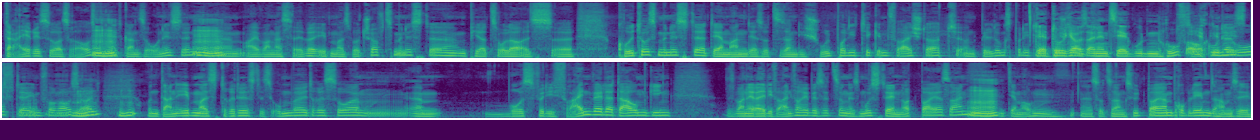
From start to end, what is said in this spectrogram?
drei Ressorts raus, mhm. die nicht ganz ohne sind. Mhm. Ähm, Aiwanger selber eben als Wirtschaftsminister, Piazzolla als äh, Kultusminister, der Mann, der sozusagen die Schulpolitik im Freistaat und Bildungspolitik. Der durchaus einen sehr guten Ruf sehr auch guter genießt. Ruf, der ihm vorauseilt. Mhm, mhm. Und dann eben als drittes das Umweltressort, ähm, wo es für die Freien Wähler darum ging, das war eine relativ einfache Besetzung. Es musste in Nordbayern sein. Mhm. Die haben auch ein äh, sozusagen Südbayern-Problem. Da haben sie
